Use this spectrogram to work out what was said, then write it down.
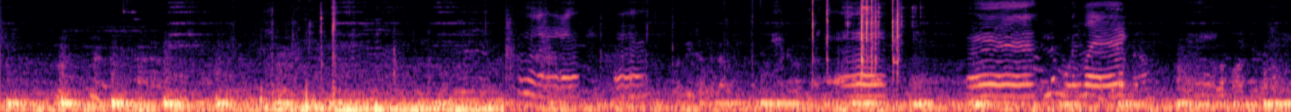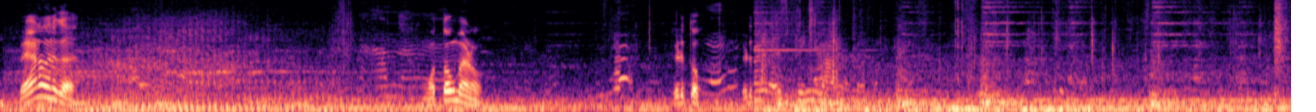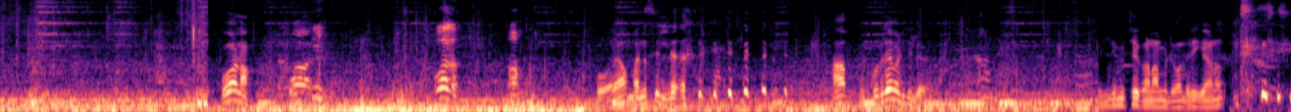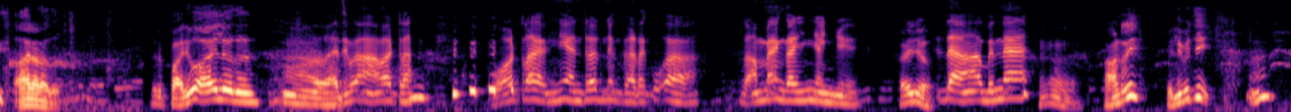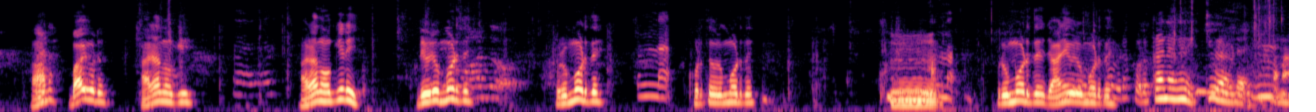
വേണോ നിനക്ക്? മൊത്തവും വേണോ? എടുത്തോ ആ. പോയാൻ മനസ്സില്ല. ആ കുതിര മേടിച്ചില്ലേ? വെല്ലുമിച്ച് കാണാൻ വേണ്ടി വന്നിരിക്കുകയാണ്. ആരാണത്? ഒരു പരുവായല്ലോ ഇത് പരിവാവട്ടെ ഓട്ട ഇനി എന്റെ കിടക്കുക സമയം കഴിഞ്ഞഞ്ഞ് കഴിഞ്ഞോ? ഇതാ പിന്നെ? ആണ്ടി വെച്ചി ആടാ ബായ് കൊടു ആരാ നോക്കി? ആരാ നോക്കിയടി? ഡി ഒരു ഉമ്മ എടുത്തേ. ഒരു ഉമ്മ എടുത്തേ. കൊടുത്തേ ഒരു ഉമ്മ എടുത്തേ. ഒരു ഉമ്മ എടുത്തേ ജാനി ഒരു ഉമ്മ എടുത്തേ. ഇവിടെ കൊടുക്കാൻ അങ്ങ് നിൽക്കുക അവിടെ ഏറ്റവും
